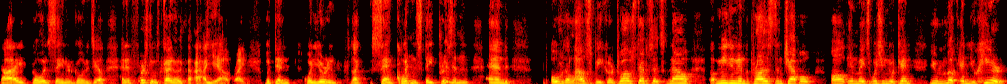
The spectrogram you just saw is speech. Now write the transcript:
die, go insane, or go to jail. And at first it was kind of, yeah, right. But then when you're in like San Quentin State Prison and over the loudspeaker, 12 steps, it's now a meeting in the Protestant chapel, all inmates wishing to attend. You look and you hear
